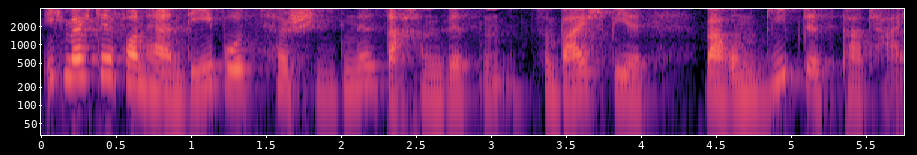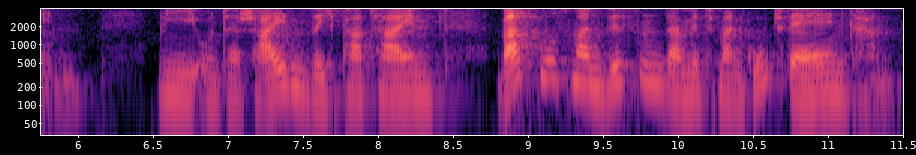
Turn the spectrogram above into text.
Ich möchte von Herrn Debus verschiedene Sachen wissen. Zum Beispiel, warum gibt es Parteien? Wie unterscheiden sich Parteien? Was muss man wissen, damit man gut wählen kann?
